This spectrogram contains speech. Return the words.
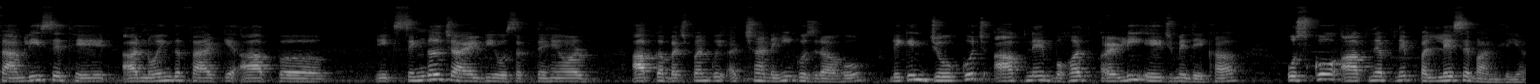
फैमिली से थे आर नोइंग द फैक्ट कि आप uh, एक सिंगल चाइल्ड भी हो सकते हैं और आपका बचपन कोई अच्छा नहीं गुजरा हो लेकिन जो कुछ आपने बहुत अर्ली एज में देखा उसको आपने अपने पल्ले से बाँध लिया।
